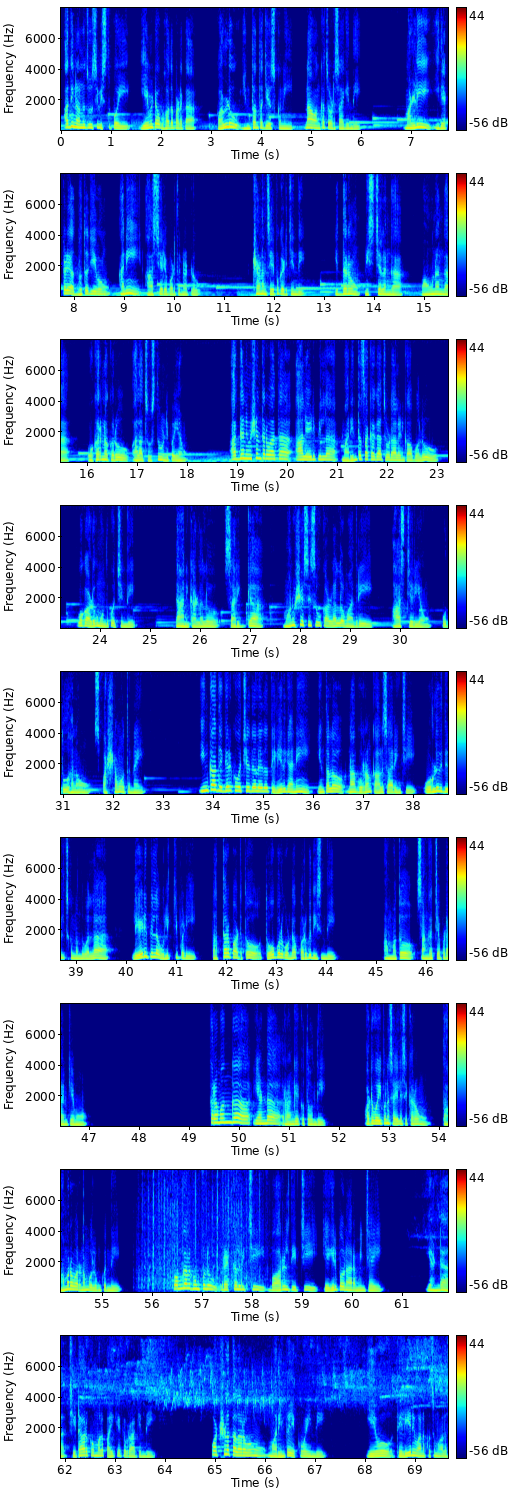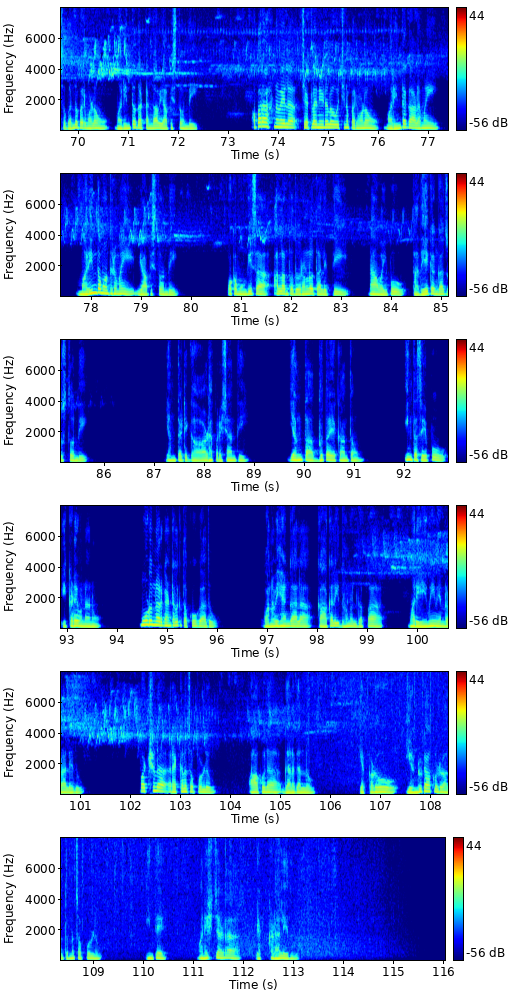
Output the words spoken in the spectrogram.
అది నన్ను చూసి విస్తుపోయి ఏమిటో బోధపడక కళ్ళు ఇంతంత చేసుకుని నా వంక చూడసాగింది. మళ్ళీ ఇదెక్కడే అద్భుత జీవం? అని ఆశ్చర్యపడుతున్నట్లు. క్షణంసేపు గడిచింది. ఇద్దరం నిశ్చలంగా మౌనంగా ఒకరినొకరు అలా చూస్తూ ఉండిపోయాం. అర్ధ నిమిషం తర్వాత ఆ లేడి పిల్ల మరింత చక్కగా చూడాలని కాబోలు ఒక అడుగు ముందుకు వచ్చింది. దాని కళ్ళలో సరిగ్గా మనుష్య శిశువు కళ్ళల్లో మాదిరి ఆశ్చర్యం కుతూహలం స్పష్టమవుతున్నాయి. ఇంకా దగ్గరకు వచ్చేదో లేదో తెలియదు కానీ ఇంతలో నా గుర్రం కాలు సారించి ఒళ్ళు విదిల్చుకున్నందువల్ల లేడిపిల్ల ఉలిక్కిపడి తత్తరపాటుతో తోపుల గుండా పరుగు తీసింది. అమ్మతో సంగతి చెప్పడానికేమో. క్రమంగా ఎండ రంగెక్కుతోంది. అటువైపున శైలశిఖరం తామరవర్ణం ఒలుముకుంది కొంగల గుంపులు రెక్కలు ఇచ్చి బారులు తీర్చి ఎగిరిపోనారంభించాయి ఎండ చిటారు కొమ్మల పైకెక్కబ్రాకింది పక్షుల కలరవం మరింత ఎక్కువైంది. ఏవో తెలియని వనకుసుమాల సుగంధ పరిమళం మరింత దట్టంగా వ్యాపిస్తోంది. అపరాహ్న వేళ చెట్ల నీడలో వచ్చిన పరిమళం మరింత గాఢమై మరింత మధురమై వ్యాపిస్తోంది. ఒక ముంగిస అల్లంత దూరంలో తలెత్తి నా వైపు తదేకంగా చూస్తోంది. ఎంతటి గాఢ ప్రశాంతి ఎంత అద్భుత ఏకాంతం. ఇంతసేపు ఇక్కడే ఉన్నాను. మూడున్నర గంటలకు తక్కువ కాదు. వనవిహంగాల కాకలి ధ్వనులు తప్ప మరేమీ వినరాలేదు. పక్షుల రెక్కల చప్పుళ్ళు ఆకుల గలగల్లు ఎక్కడో ఎండుటాకులు రాలుతున్న చప్పుళ్ళు. ఇంతే మనిషి జాడ ఎక్కడా లేదు.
